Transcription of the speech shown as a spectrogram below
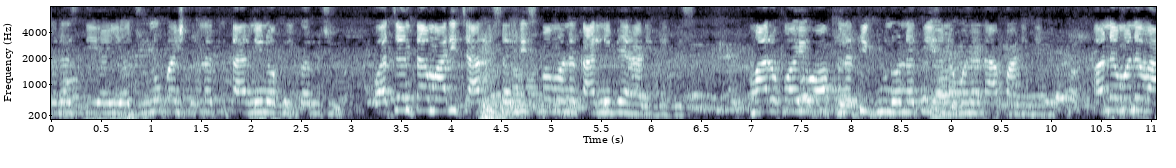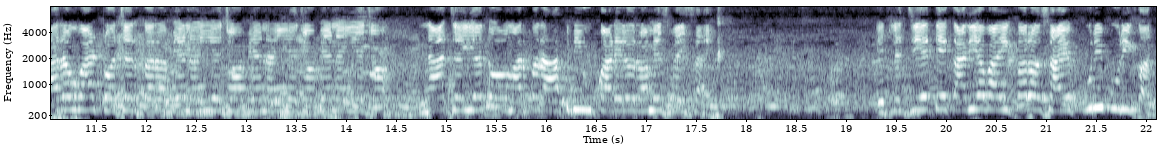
વર્ષથી અહીંયા જૂનું બસ સ્ટેન્ડ હતું તારની નોકરી કરું છું. અચંતા મારી ચાલુ સર્વિસમાં મને કાલની બેહાડી દીધી છે. મારો કોઈ હક નથી, ગુનો નથી, અને મને ના પાડી દીધી. અને મને વારંવાર ટોર્ચર કરે, બેન, અહીંયા જો, બેન, અહીંયા જો, બેન, અહીંયા જો. ના જઈએ તો અમારા પર હાથ બી ઉપાડેલો રમેશભાઈ સાહેબ. એટલે જે તે કાર્યવાહી કરો, સાહેબ, પૂરી પૂરી કરો.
